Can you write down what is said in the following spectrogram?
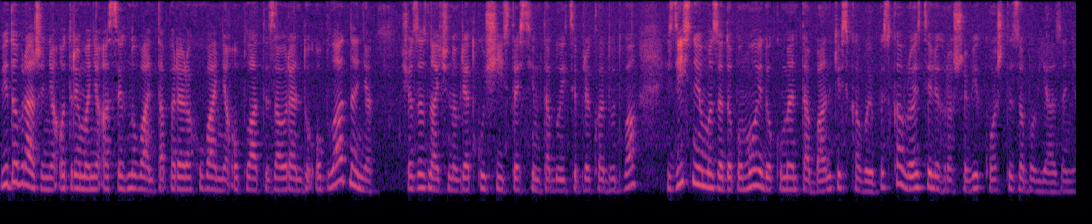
Відображення отримання асигнувань та перерахування оплати за оренду обладнання, що зазначено в рядку 6 та 7 таблиці прикладу 2, здійснюємо за допомогою документа Банківська виписка в розділі Грошові кошти зобов'язання.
